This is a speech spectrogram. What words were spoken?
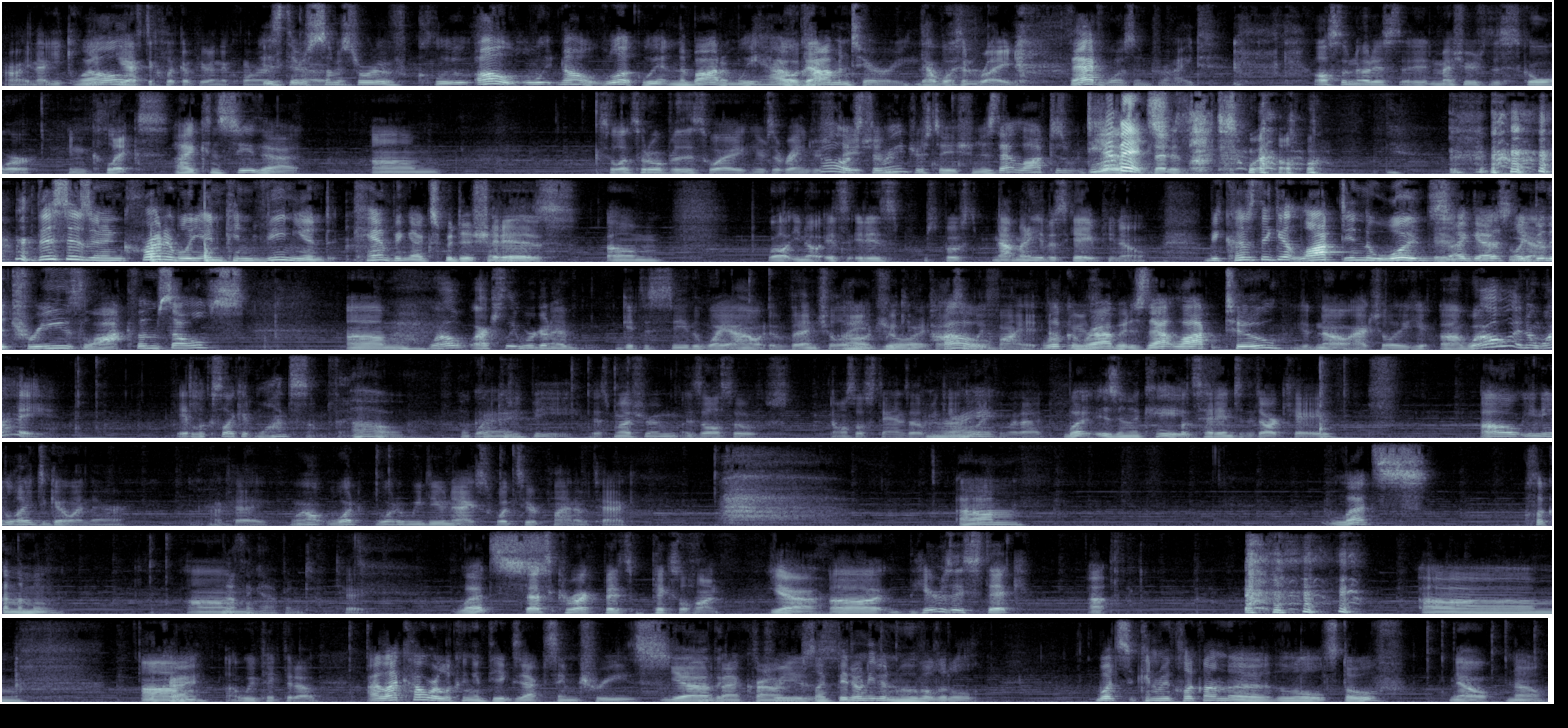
All right, now you, you- Well, you have to click up here in the corner. Is there some sort of clue? Oh, we, no. Look, we in the bottom we have Oh, that- commentary. That wasn't right. That wasn't right. Also notice that it measures the score in clicks. I can see that. Um, so let's head over this way. Here's a ranger Oh, station. it's the ranger station. Is that locked as? well? Damn Yes, it! That is locked as well. This is an incredibly inconvenient camping expedition. it is. Um, well, you know, it's it is supposed. To, not many have escaped. You know. because they get locked in the woods. It- I guess. Like, do the trees lock themselves? Um, well, actually, we're gonna get to see the way out eventually. Oh, if we can possibly Oh, find it. Look, a rabbit. Is that locked too? No, actually, uh, well, in a way, it looks like it wants something. Oh, Okay. What could it be? This mushroom is also also stands up. We can't do anything with that. What is in the cave? Let's head into the dark cave. Oh, you need light to go in there. Okay. Well, what what do we do next? What's your plan of attack? Um, let's click on the moon. Um, Nothing happened. Okay, Let's. that's correct. Pix- Pixel Hunt. yeah. Uh, here's a stick. Uh, Um. Um, Okay. uh, we picked it up. I like how we're looking at the exact same trees. Yeah, in the, the background. trees- like they don't even move a little. What's? Can we click on the, the little stove? No, No.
